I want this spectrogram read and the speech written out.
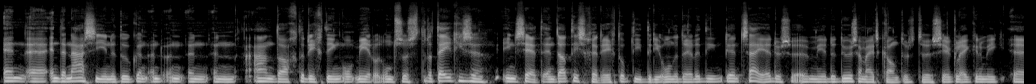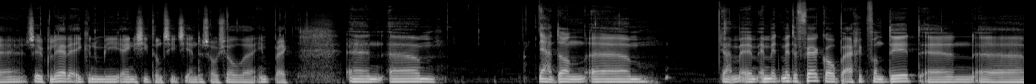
en, uh, en daarnaast zie je natuurlijk een, een, een, een aandacht richting meer onze strategische inzet. En dat is gericht op die drie onderdelen die ik net zei. Hè. Dus meer de duurzaamheidskant, dus de circulaire economie, circulaire economie energietransitie en de social impact. En um, ja, dan. Um, ja, met, met de verkoop eigenlijk van dit en uh,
